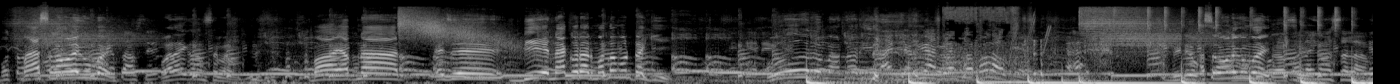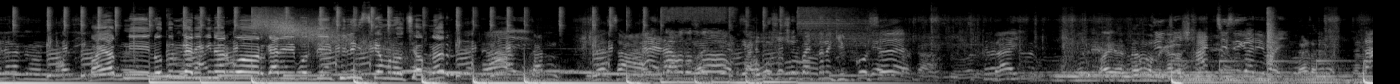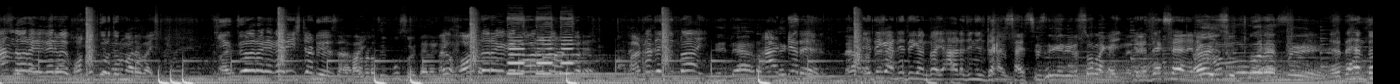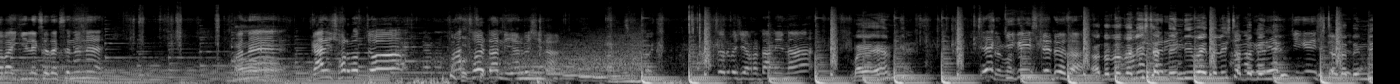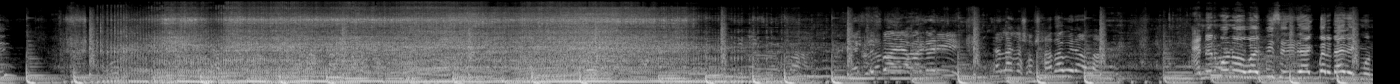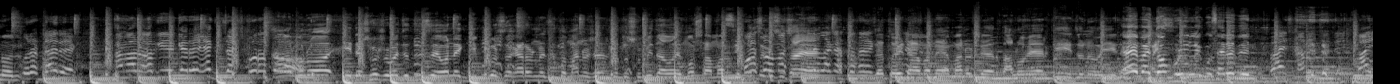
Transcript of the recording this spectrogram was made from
ভাই আসসালামু আলাইকুম ভাই। ওয়ালাইকুম আসসালাম। ভাই আপনার এই যে বিয়ে না করার মতামতটা কি? ওরে মাতারি। ভিডিও আসসালামু আলাইকুম ভাই। ওয়ালাইকুম আসসালাম। ভাই আপনি নতুন গাড়ি কেনার পর গাড়ির প্রতি ফিলিংস কেমন হচ্ছে আপনার? হ্যাঁ। ভাই, গাড়ি দেওয়ার আগে গাড়ি ভাই ভচক করে তোর মারে ভাই। kick দেওয়ার আগে গাড়ি হয়ে গাড়ি হর্ন করে। হর্নটা দেখছেন ভাই? আটকে দেন। এদিকে আন, এদিকে আন ভাই, আরেকটা জিনিস দেখাই। এটা দেখছেন? এটা- এই চুপ এটা দেখেন তো ভাই কি লেখছে দেখছেন এনে? মানে গাড়ি সর্বোচ্চ পাঁচ ছয় টানি এর বেশি না ছয়ের বেশি আমরা টানি না ভাই এক কিকে স্টেট হয়ে যায় দাদা দাদা লিস্টার দেন দি ভাই তো লিস্টারটা দেন দি লিস্টারটা দেন দি আইনের মনে হয় ভাই পিছে এটা একবারে ডাইরেক্ট মনে হয়। ওরা ডাইরেক্ট আমার আগে একেবারে একজাস্ট করা তো আমার মনে হয় এটা শ্বশুর বাড়িতে দিছে অনেক গিফট করছে কারণ যত মানুষের যত সুবিধা হয় মশা মাছি কত কিছু খায় যত এটা মানে মানুষের ভালো হয় আর কি এই জন্য ওই এই ভাই দম পুরো লাগবো দেন। ভাই ভাই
